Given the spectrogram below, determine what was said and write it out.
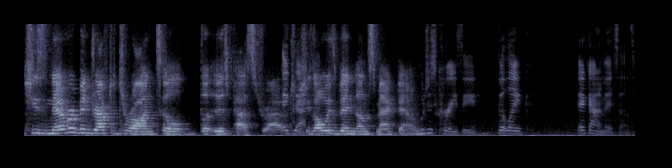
She's never been drafted to Raw until the, this past draft. Exactly. She's always been on SmackDown. which is crazy, but like, it kind of makes sense.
